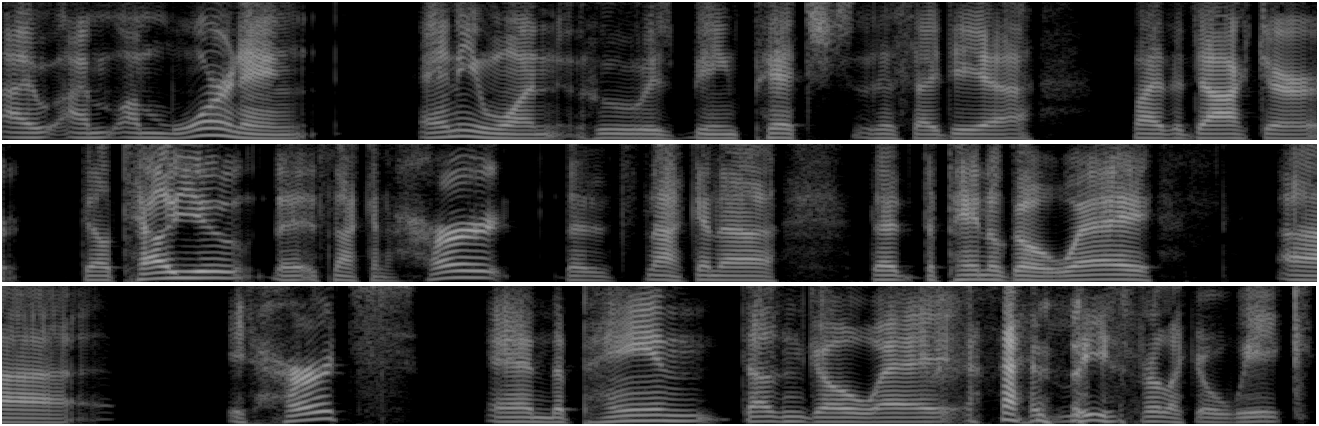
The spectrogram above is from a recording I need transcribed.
I I'm I'm warning anyone who is being pitched this idea by the doctor. They'll tell you that it's not going to hurt, that it's not going to that the pain will go away. Uh it hurts and the pain doesn't go away at least for like a week.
